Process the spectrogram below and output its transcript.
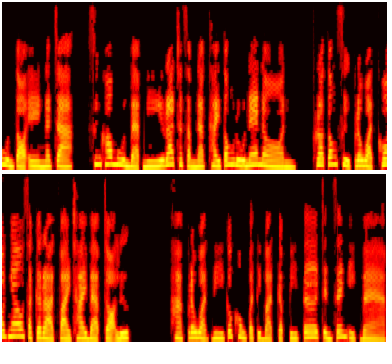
มูลต่อเองนะจ๊ะ ซึ่งข้อมูลแบบนี้ราชสำนักไทยต้องรู้แน่นอน เพราะต้องสืบประวัติโคตรเง่าสักการาดฝ่ายชายแบบเจาะลึก หากประวัติดีก็คงปฏิบัติกับปีเตอร์เจนเซนอีกแบบ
